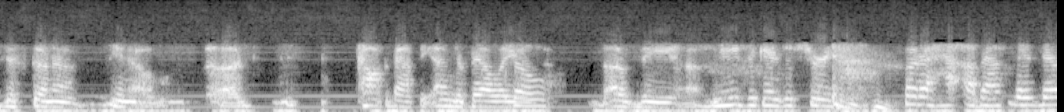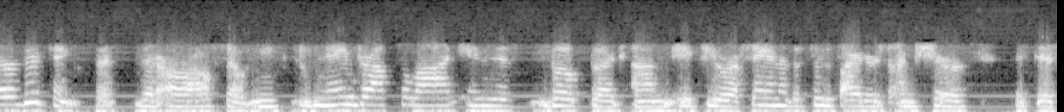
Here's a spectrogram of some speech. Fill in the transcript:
just going to, you know, uh, talk about the underbelly So- of, of the uh, music industry, but uh, about there are good things that, that are also. He name drops a lot in this book, but um, if you're a fan of the Foo Fighters, I'm sure that this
